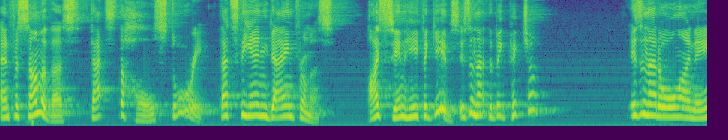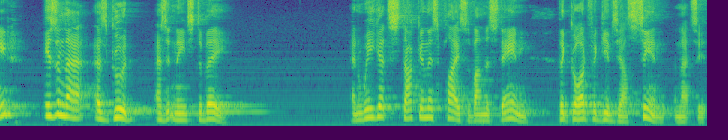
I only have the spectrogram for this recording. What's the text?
And for some of us, that's the whole story. That's the end game from us. I sin, he forgives. Isn't that the big picture? Isn't that all I need? Isn't that as good as it needs to be? And we get stuck in this place of understanding that God forgives our sin, and that's it.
